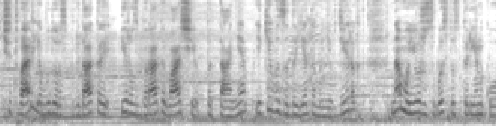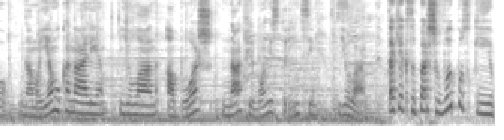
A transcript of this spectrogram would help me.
В четвер я буду розповідати і розбирати ваші питання, які ви задаєте мені в Direct на мою ж особисту сторінку на моєму каналі Юлан або ж на фірмовій сторінці Юлан. Так як це перший випуск і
